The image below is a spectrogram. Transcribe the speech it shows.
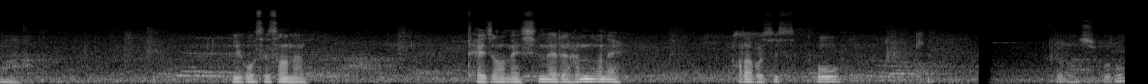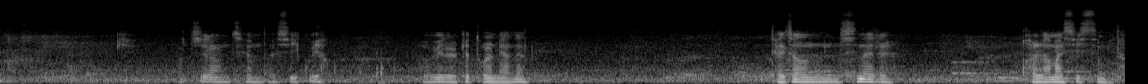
와, 이곳에서는 대전의 시내를 한눈에 바라볼 수 있습니다. 오, 이렇게. 이런 식으로 이렇게 아찔한 체험도 할 수 있고요. 여기를 이렇게 돌면은 대전 시내를 관람할 수 있습니다.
